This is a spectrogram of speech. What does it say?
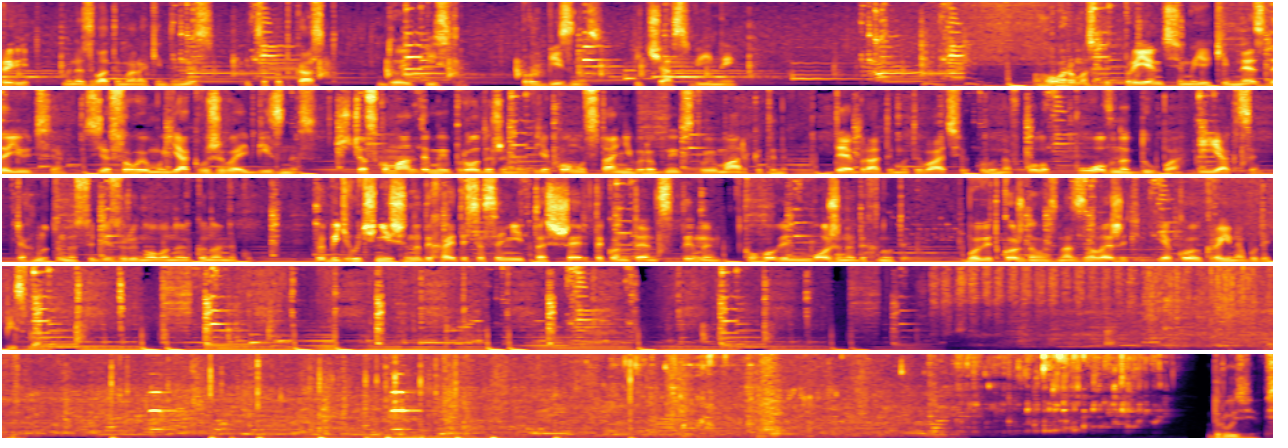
Привіт! Мене звати Маракін Денис, і це подкаст до і після про бізнес під час війни. Говоримо з підприємцями, які не здаються, з'ясовуємо, як виживає бізнес, що з командами і продажами, в якому стані виробництво і маркетинг, де брати мотивацію, коли навколо повна дупа, і як це тягнути на собі зруйновану економіку. Робіть гучніше, надихайтеся самі та шерте контент з тими, кого він може надихнути. Бо від кожного з нас залежить, якою країна буде після.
